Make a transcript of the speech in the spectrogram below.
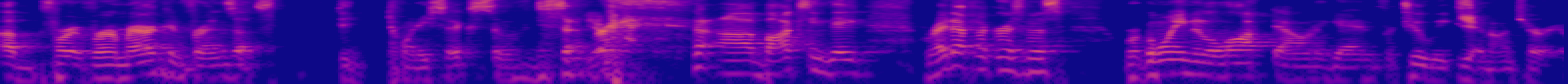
uh, for, for American friends, that's the 26th of December. uh, Boxing Day, right after Christmas, we're going into lockdown again for two weeks Yeah. in Ontario.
